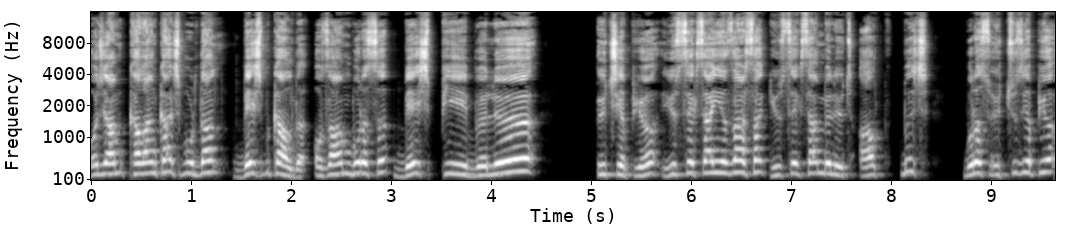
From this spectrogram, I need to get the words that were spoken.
Hocam kalan kaç buradan? 5 mi kaldı? O zaman burası 5 pi bölü 3 yapıyor. 180 yazarsak 180 bölü 3 60. Burası 300 yapıyor.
